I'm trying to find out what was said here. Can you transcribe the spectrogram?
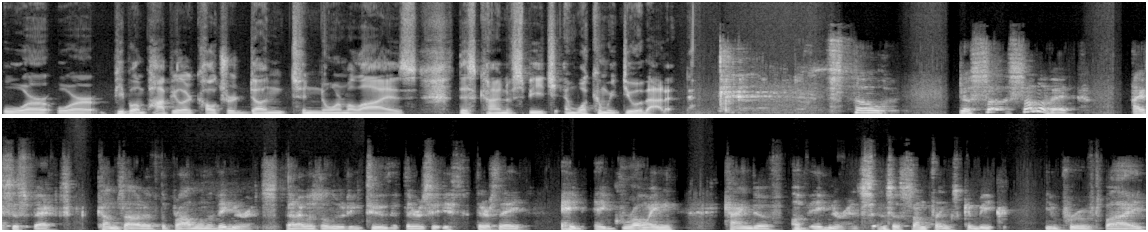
or or people in popular culture done to normalize this kind of speech, and what can we do about it? So, you know, so, some of it, I suspect, comes out of the problem of ignorance that I was alluding to. That there's there's a a, a growing kind of of ignorance, and so some things can be improved by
